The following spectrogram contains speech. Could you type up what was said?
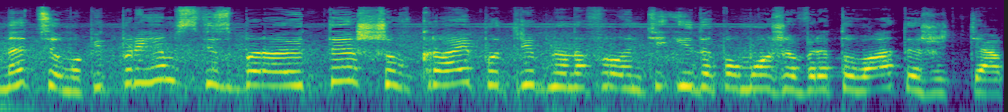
На цьому підприємстві збирають те, що вкрай потрібно на фронті і допоможе врятувати життя.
